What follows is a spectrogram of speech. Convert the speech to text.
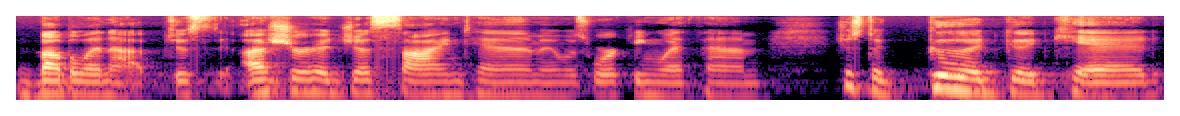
bubbling up. Just Usher had just signed him and was working with him. Just a good, good kid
